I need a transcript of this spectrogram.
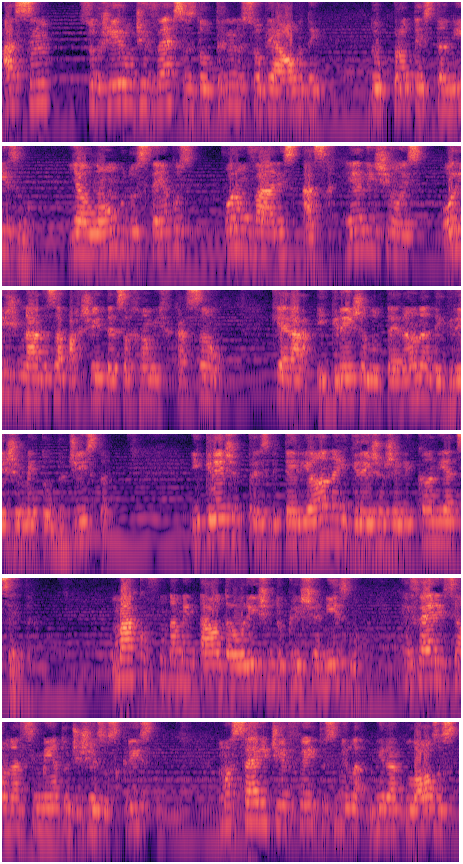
Assim, surgiram diversas doutrinas sobre a ordem do protestantismo e ao longo dos tempos foram várias as religiões originadas a partir dessa ramificação, que era a Igreja Luterana, da Igreja Metodista, Igreja Presbiteriana, Igreja Anglicana e etc. O marco fundamental da origem do cristianismo referem-se ao nascimento de Jesus Cristo, uma série de efeitos miraculosos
